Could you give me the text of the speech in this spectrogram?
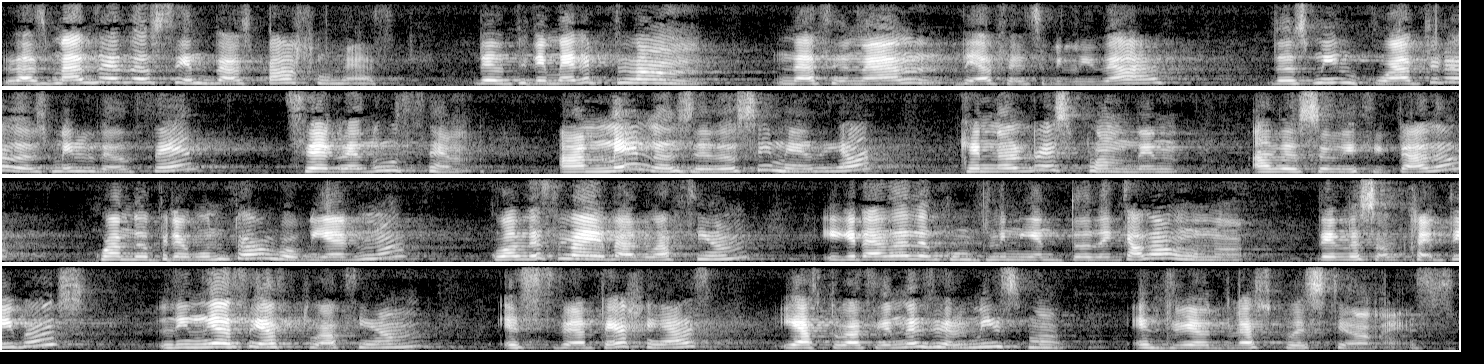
Las más de 200 páginas del primer Plan Nacional de Accesibilidad 2004-2012 se reducen a menos de dos y media que no responden a lo solicitado cuando pregunto al Gobierno cuál es la evaluación y grado de cumplimiento de cada uno de los objetivos, líneas de actuación, estrategias y actuaciones del mismo, entre otras cuestiones.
